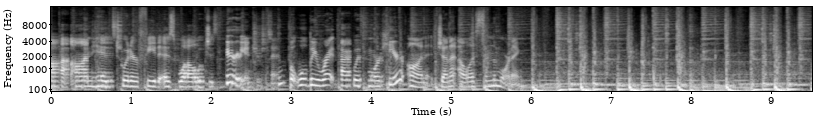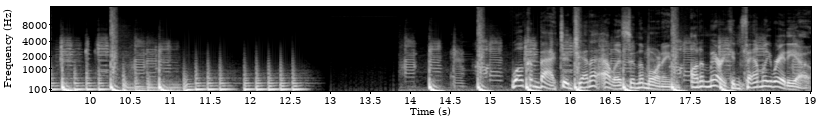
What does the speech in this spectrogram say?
uh, on his Twitter feed as well, which is very interesting. But we'll be right back with more here on Jenna Ellis in the Morning. Welcome back to Jenna Ellis in the morning on American Family Radio.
